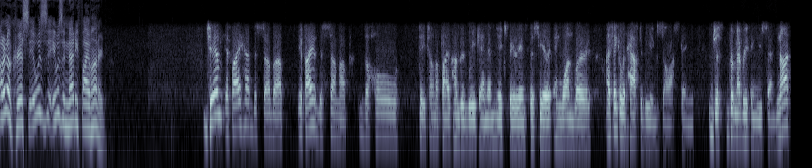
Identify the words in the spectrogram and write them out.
I don't know, Chris. It was it was a nutty 500. Jim, if I had to sum up, if I had to sum up the whole Daytona 500 weekend and the experience this year in one word, I think it would have to be exhausting. Just from everything you said, not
